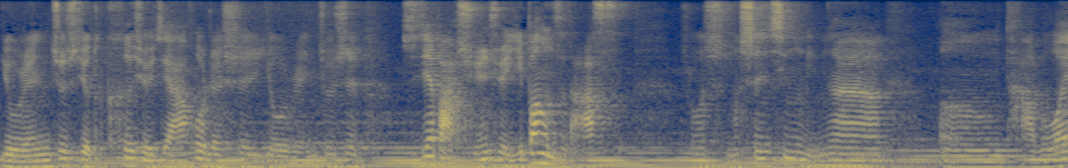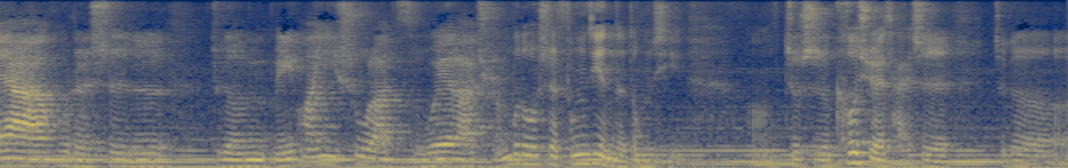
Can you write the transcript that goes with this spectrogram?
有人就是有的科学家或者是有人就是直接把玄学一棒子打死，说什么身心灵啊，嗯，塔罗呀，或者是这个梅花易数啦、紫薇啦，全部都是封建的东西，嗯，就是科学才是这个。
